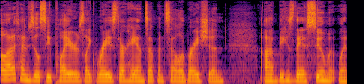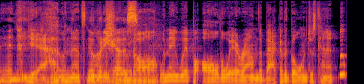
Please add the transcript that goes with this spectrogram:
A lot of times you'll see players like raise their hands up in celebration uh, because they assume it went in. Yeah, when that's not true knows. at all. When they whip all the way around the back of the goal and just kind of boop,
